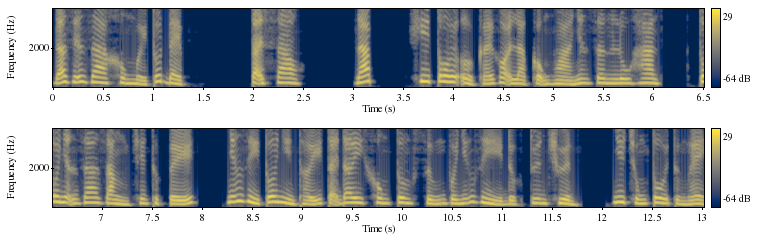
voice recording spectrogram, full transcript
đã diễn ra không mấy tốt đẹp. Tại sao? Đáp, khi tôi ở cái gọi là Cộng hòa Nhân dân Luhan, tôi nhận ra rằng trên thực tế, những gì tôi nhìn thấy tại đây không tương xứng với những gì được tuyên truyền, như chúng tôi từng nghe.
